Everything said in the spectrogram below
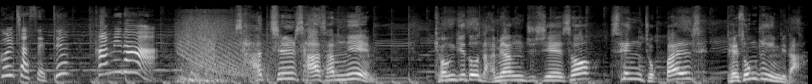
꿀차 세트. 4743님 경기도 남양주시에서 생족발 배송 중입니다.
